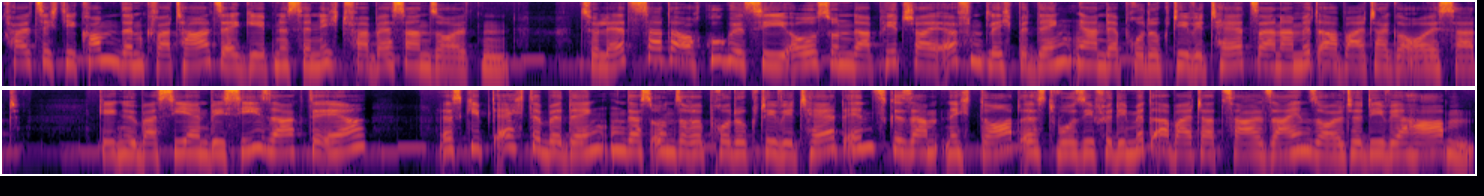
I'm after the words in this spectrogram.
falls sich die kommenden Quartalsergebnisse nicht verbessern sollten. Zuletzt hatte auch Google-CEO Sundar Pichai öffentlich Bedenken an der Produktivität seiner Mitarbeiter geäußert. Gegenüber CNBC sagte er, es gibt echte Bedenken, dass unsere Produktivität insgesamt nicht dort ist, wo sie für die Mitarbeiterzahl sein sollte, die wir haben.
